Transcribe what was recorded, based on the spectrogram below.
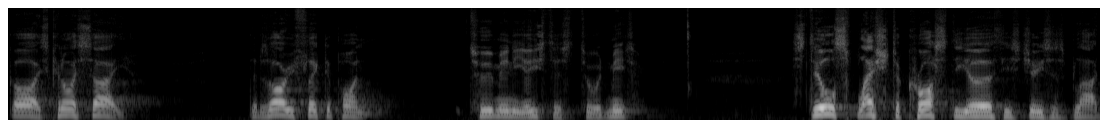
Guys, can I say that as I reflect upon too many Easters to admit, still splashed across the earth is Jesus' blood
